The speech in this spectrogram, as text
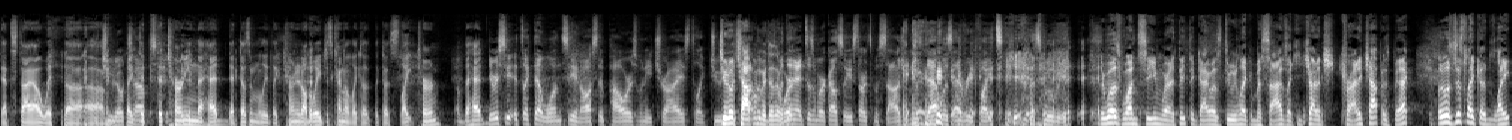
that style with the um, Judo like the, the turning the head that doesn't really like turn it all the way, just kind of like a like a slight turn of the head. You ever see? It's like that one scene in Austin Powers when he tries to like judo, Judo chop him, it doesn't but work. Then it doesn't work out, so he starts massaging him. That was every fight scene in this movie. There was one scene where I think the guy was doing like a massage, like he tried to ch- try to chop his back, but it was just like a light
